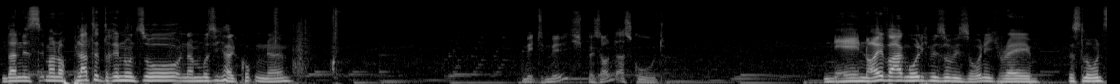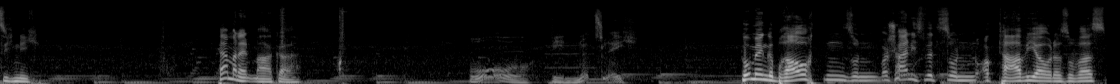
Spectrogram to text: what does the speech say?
Und dann ist immer noch Platte drin und so. Und dann muss ich halt gucken, ne? Mit Milch besonders gut. Nee, Neuwagen hole ich mir sowieso nicht, Ray. Das lohnt sich nicht. Permanentmarker. Oh, wie nützlich. Hol mir einen gebrauchten, so ein, wahrscheinlich wird es so ein Octavia oder sowas.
